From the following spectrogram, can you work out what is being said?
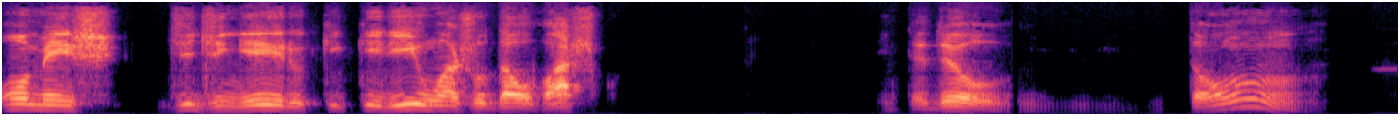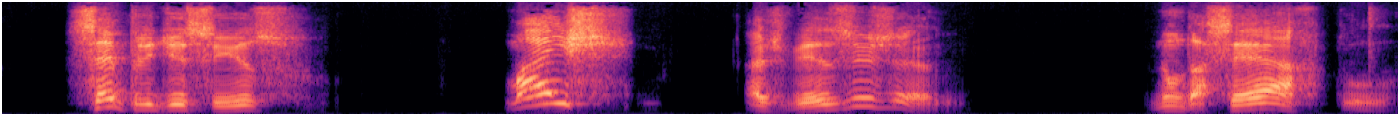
homens de dinheiro que queriam ajudar o Vasco. Entendeu? Então, sempre disse isso. Mas, às vezes, não dá certo,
